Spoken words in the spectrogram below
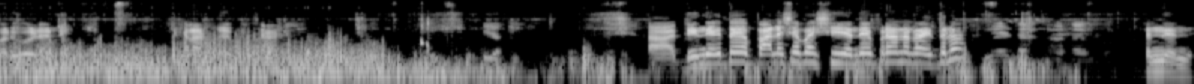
పొడి కూడా అండి. ఇక్కడ అట్టర్ చూపించారండి దీని అయితే పాలసీ బస్ ఎంత ఎప్పుడన్నా రైతులు? ఎనిమిది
